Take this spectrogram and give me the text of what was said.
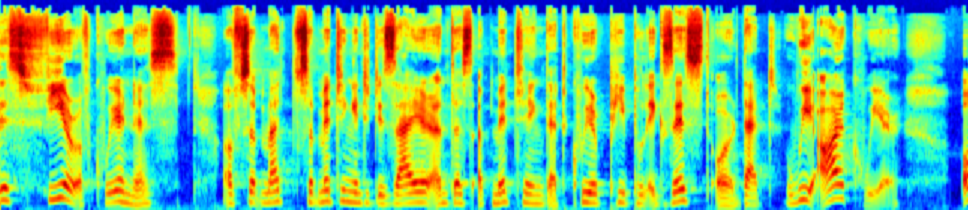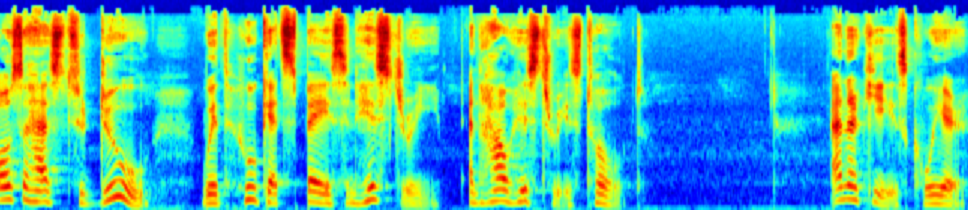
this fear of queerness, of submit, submitting into desire and thus admitting that queer people exist or that we are queer, also has to do with who gets space in history and how history is told. Anarchy is queer.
